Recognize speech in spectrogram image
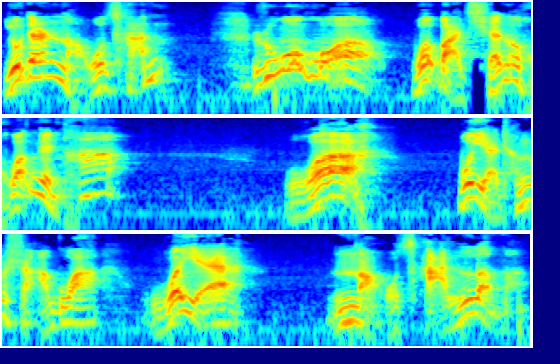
有点脑残。如果我把钱还给他，我……”不也成傻瓜，我也脑残了吗？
